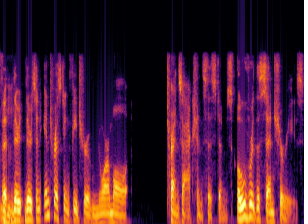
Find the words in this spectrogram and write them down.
Mm-hmm. There, there's an interesting feature of normal transaction systems over the centuries.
